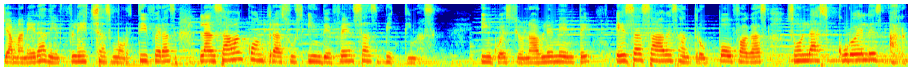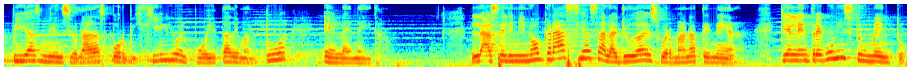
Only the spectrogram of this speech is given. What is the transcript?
que a manera de flechas mortíferas lanzaban contra sus indefensas víctimas. Incuestionablemente, esas aves antropófagas son las crueles arpías mencionadas por Vigilio, el poeta de Mantua, en la Eneida. Las eliminó gracias a la ayuda de su hermana Atenea, quien le entregó un instrumento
